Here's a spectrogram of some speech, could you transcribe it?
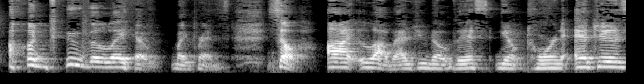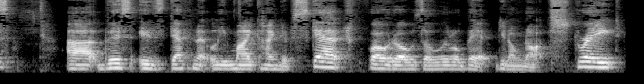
onto the layout, my friends. So I love, as you know, this, you know, torn edges. Uh, this is definitely my kind of sketch. Photos a little bit, you know, not straight.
